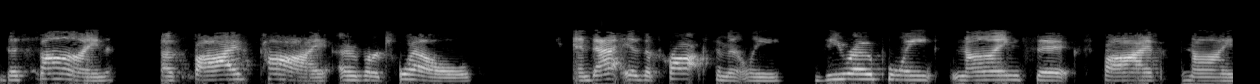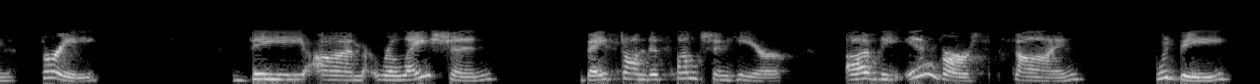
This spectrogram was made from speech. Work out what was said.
the sine of 5 pi over 12, and that is approximately 0.96593. the um, relation based on this function here of the inverse sine would be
